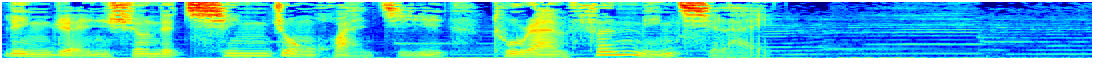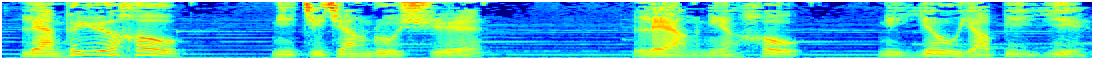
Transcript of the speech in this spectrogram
令人生的轻重缓急突然分明起来。两个月后，你即将入学；两年后，你又要毕业。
